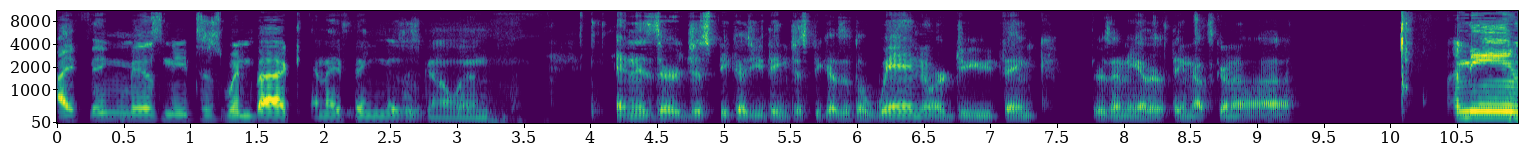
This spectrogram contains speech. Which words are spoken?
I think Miz needs his win back, and I think Miz is gonna win. And is there just because you think just because of the win, or do you think there's any other thing that's gonna? I mean,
